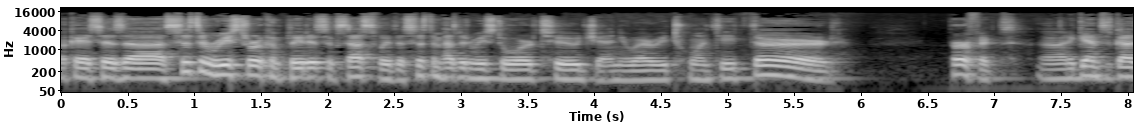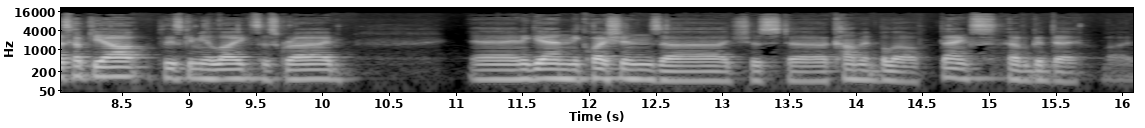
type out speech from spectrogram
Okay, it says uh, system restore completed successfully. The system has been restored to January 23rd. Perfect. Uh, and again, if this guys helped you out, please give me a like, subscribe. And again, any questions, uh, just uh, comment below. Thanks. Have a good day. Bye.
